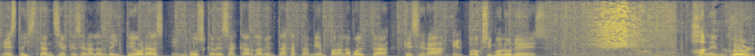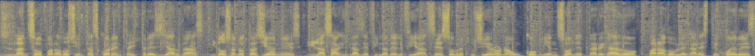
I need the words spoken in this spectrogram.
de esta instancia que será a las 20 horas en busca de sacar la ventaja también para la vuelta que será el próximo lunes. Allen Hurts lanzó para 243 yardas y dos anotaciones y las Águilas de Filadelfia se sobrepusieron a un comienzo aletargado para doblegar este jueves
